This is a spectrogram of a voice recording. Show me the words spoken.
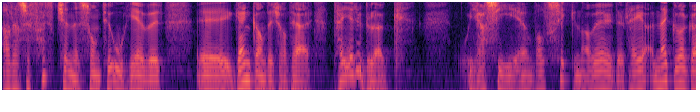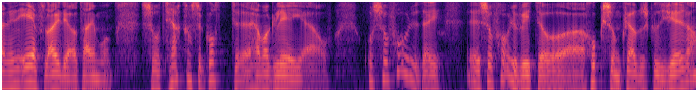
at disse følgjene som to hever eh, gengande kjent her, det er gløgg ja, sier jeg, valgsikna verdet, hei, nekklokkene er flere av taimon, så det kan så godt hava glede av. Og så får du deg, så får du vite og hukse om hva du skulle gjøre,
